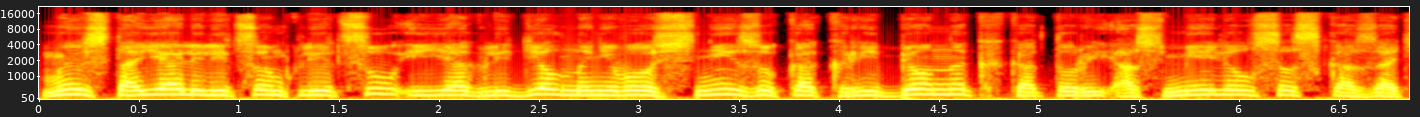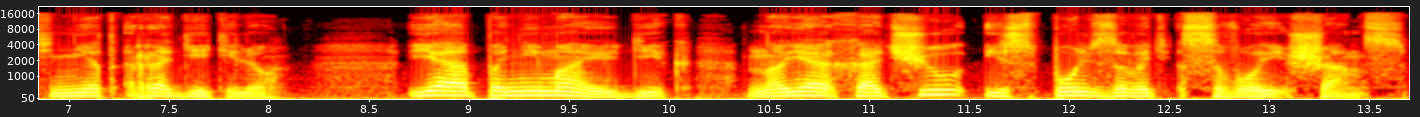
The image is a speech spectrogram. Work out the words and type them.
Мы стояли лицом к лицу, и я глядел на него снизу, как ребенок, который осмелился сказать «нет» родителю. «Я понимаю, Дик, но я хочу использовать свой шанс».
